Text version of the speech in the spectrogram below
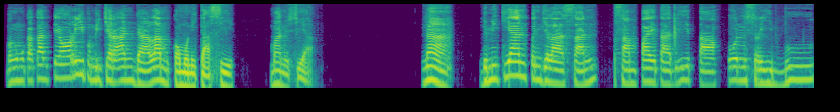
mengemukakan teori pembicaraan dalam komunikasi manusia. Nah, demikian penjelasan sampai tadi tahun 1974.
